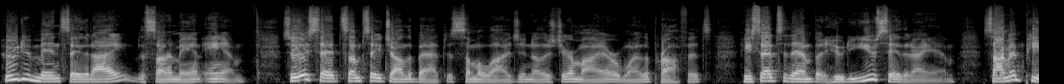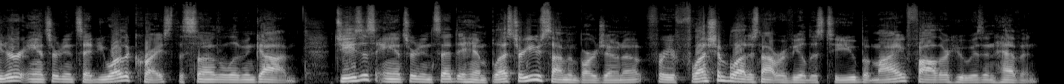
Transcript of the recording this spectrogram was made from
Who do men say that I, the Son of Man, am? So they said, Some say John the Baptist, some Elijah, and others Jeremiah or one of the prophets. He said to them, But who do you say that I am? Simon Peter answered and said, You are the Christ, the Son of the living God. Jesus answered and said to him, Blessed are you, Simon Barjona, for your flesh and blood has not revealed this to you, but my Father who is in heaven.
